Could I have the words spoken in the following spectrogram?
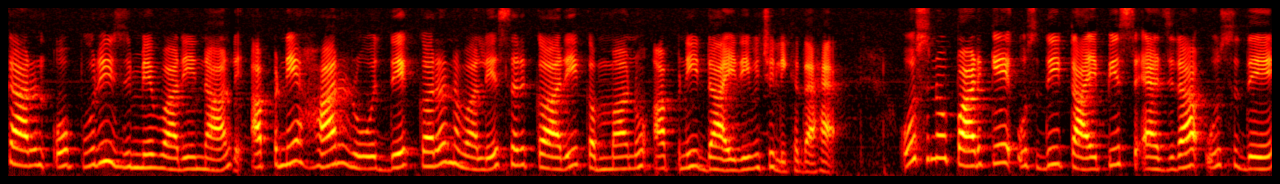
ਕਾਰਨ ਉਹ ਪੂਰੀ ਜ਼ਿੰਮੇਵਾਰੀ ਨਾਲ ਆਪਣੇ ਹਰ ਰੋਜ਼ ਦੇ ਕਰਨ ਵਾਲੇ ਸਰਕਾਰੀ ਕੰਮਾਂ ਨੂੰ ਆਪਣੀ ਡਾਇਰੀ ਵਿੱਚ ਲਿਖਦਾ ਹੈ। ਉਸ ਨੂੰ ਪੜ੍ਹ ਕੇ ਉਸ ਦੀ ਟਾਈਪਿਸਟ ਐਜਰਾ ਉਸ ਦੇ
